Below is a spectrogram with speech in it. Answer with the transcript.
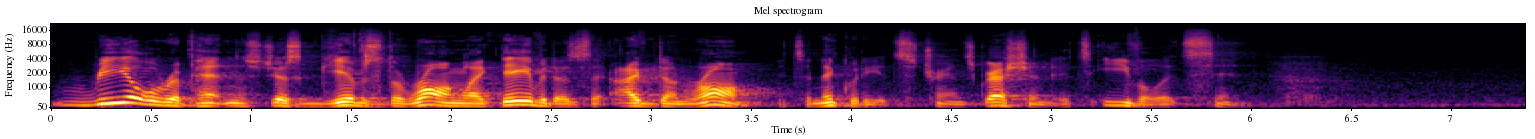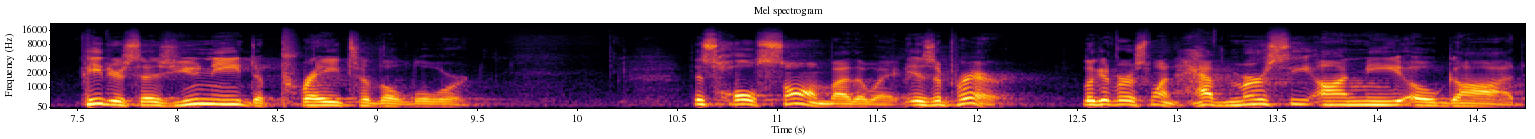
Real repentance just gives the wrong, like David does. I've done wrong. It's iniquity, it's transgression, it's evil, it's sin. Peter says, You need to pray to the Lord. This whole psalm, by the way, is a prayer. Look at verse 1. Have mercy on me, O God.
